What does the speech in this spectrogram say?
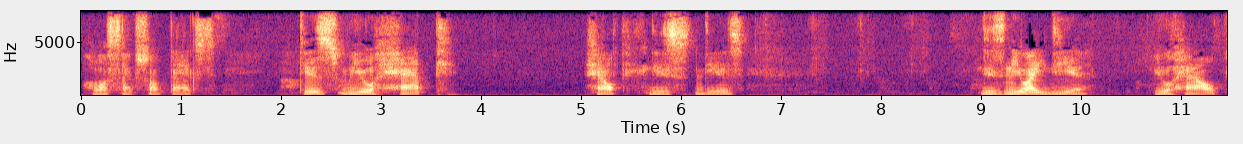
homosexual text this will help help this this this new idea will help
